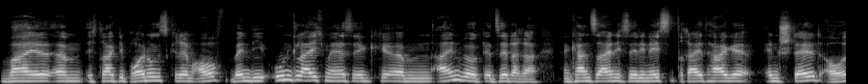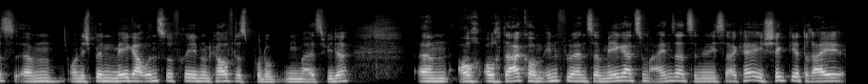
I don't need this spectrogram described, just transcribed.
weil ähm, ich trage die Bräunungscreme auf. Wenn die ungleichmäßig ähm, einwirkt etc., dann kann es sein, ich sehe die nächsten drei Tage entstellt aus ähm, und ich bin mega unzufrieden und kaufe das Produkt niemals wieder. Ähm, auch, auch da kommen Influencer mega zum Einsatz, indem ich sage, hey, ich schicke dir drei,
